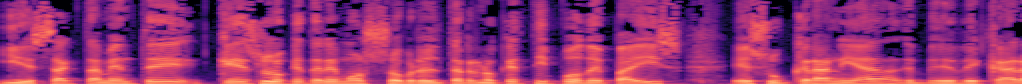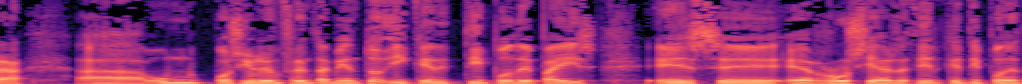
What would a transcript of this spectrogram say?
y exactamente qué es lo que tenemos sobre el terreno, qué tipo de país es Ucrania de, de cara a un posible enfrentamiento y qué tipo de país es, Rusia, es decir, qué tipo de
